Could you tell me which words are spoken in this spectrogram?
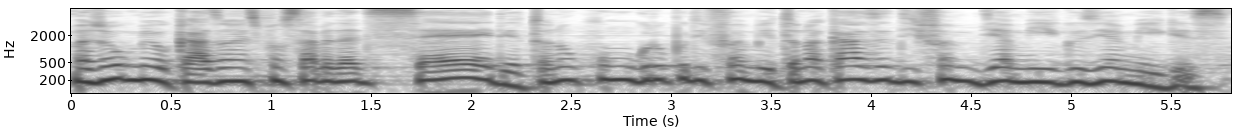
Mas no meu caso é uma responsabilidade séria. Estou com um grupo de família, estou na casa de, de amigos e amigas.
